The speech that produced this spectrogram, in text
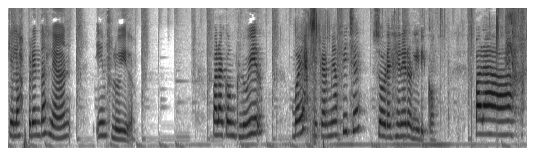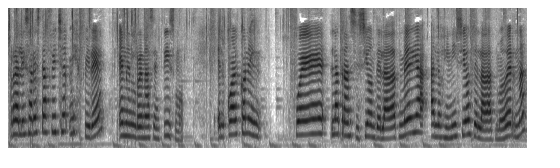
que las prendas le han influido. Para concluir, voy a explicar mi afiche sobre el género lírico. Para realizar este afiche me inspiré en el renacentismo, el cual fue la transición de la Edad Media a los inicios de la Edad Moderna,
